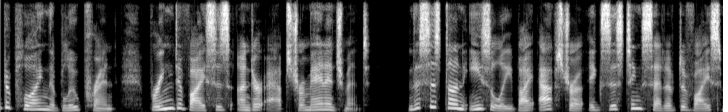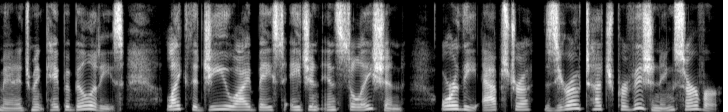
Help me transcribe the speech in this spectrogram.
deploying the blueprint, bring devices under Apstra management. This is done easily by Apstra existing set of device management capabilities, like the GUI-based agent installation or the Apstra Zero-Touch Provisioning server.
